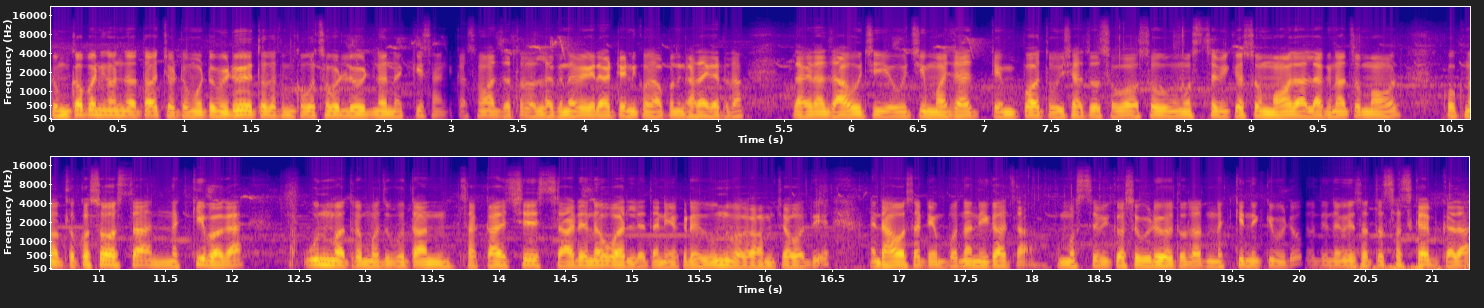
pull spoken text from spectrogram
तुमका पण घेऊन जाता छोटं मोठं व्हिडिओ येतो तर तुमका कसं वाटलं व्हिडिओ नक्की सांग. कसवनात जाता लग्न वगैरे अटेंड करून आपण घरा घेतला लग्नात जाऊची येऊची मजा टेम्पो तुळशाचो सो असो मस्तपैकी असो माहोल हा लग्नाचो माहोल. कोकणातलं कसं असता नक्की बघा. बघा. ऊन मात्र मजबूत आणि सकाळचे साडेनऊ वाजलेत आणि इकडे ऊन बघा आमच्यावरती. आणि दहा वाजता टेम्पोना निघायचा मस्तपैकी असं व्हिडिओ येतो नक्की नक्की व्हिडिओ नवीन असतात सबस्क्राईब करा.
